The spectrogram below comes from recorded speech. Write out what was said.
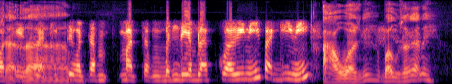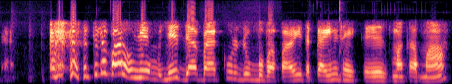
Wakil Salam. nak cerita macam macam benda yang berlaku hari ni pagi ni. Awalnya baru sangat ni. tu dah baru dia, dia dah berlaku dulu beberapa hari tapi hari ni saya ke mahkamah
